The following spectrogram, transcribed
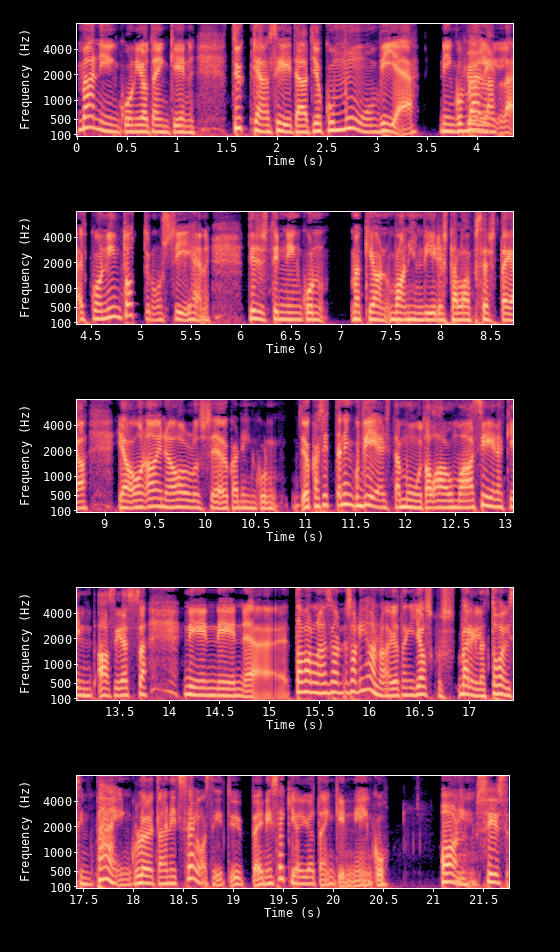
mä niin kuin jotenkin tykkään siitä, että joku muu vie niin kuin Kyllä. välillä. Että kun on niin tottunut siihen, tietysti niin kuin mäkin on vanhin viidestä lapsesta ja, ja on aina ollut se, joka, niin kuin, joka sitten niin kuin vie sitä muuta laumaa siinäkin asiassa, niin, niin äh, tavallaan se on, se on ihanaa jotenkin joskus välillä toisin päin, kun löytää niitä sellaisia tyyppejä, niin sekin on jotenkin niin kuin, On. Niin. Siis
